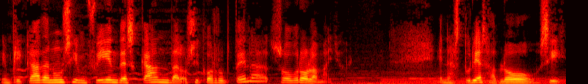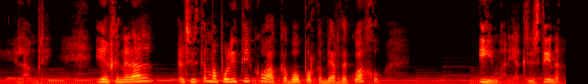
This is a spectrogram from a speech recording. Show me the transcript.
implicada en un sinfín de escándalos y corruptelas, sobró la mayor. En Asturias habló, sí, el hambre. Y en general, el sistema político acabó por cambiar de cuajo. Y María Cristina,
